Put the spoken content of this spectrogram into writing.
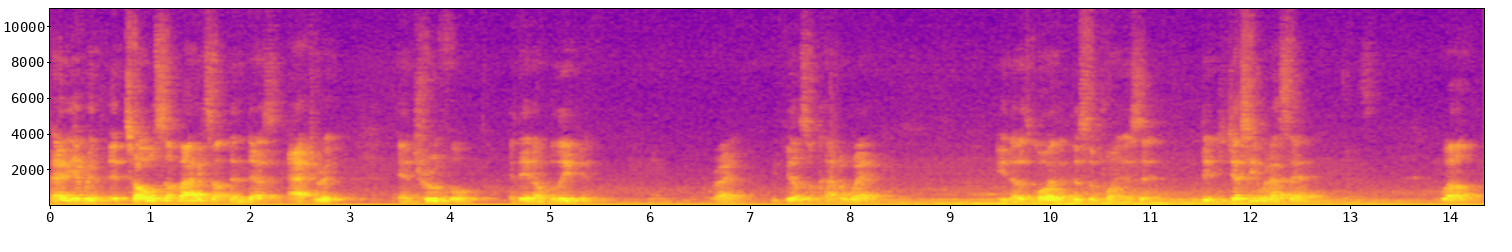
have you ever told somebody something that's accurate and truthful and they don't believe you? Right? You feel some kind of way. You know, it's more than disappointment. Said, Did you just hear what I said? Well,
